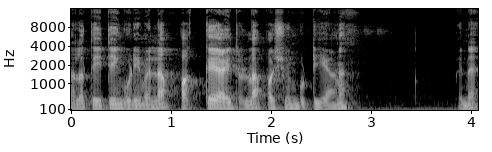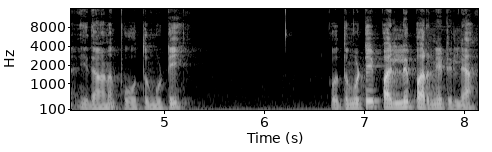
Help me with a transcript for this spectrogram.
നല്ല തീറ്റയും കുടിയുമെല്ലാം പക്കയായിട്ടുള്ള പശുവും കുട്ടിയാണ്. പിന്നെ ഇതാണ് പോത്തുംകുട്ടി. പോത്തുംകുട്ടി പല്ല് പറഞ്ഞിട്ടില്ല.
